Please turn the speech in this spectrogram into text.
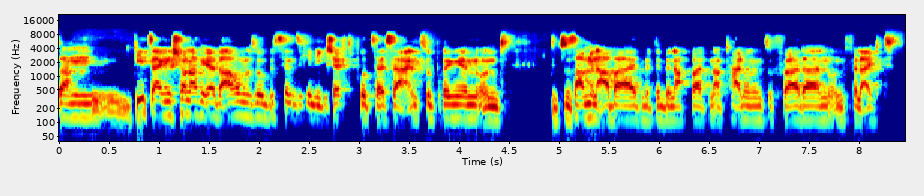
dann geht es eigentlich schon auch eher darum, so ein bisschen sich in die Geschäftsprozesse einzubringen und die Zusammenarbeit mit den benachbarten Abteilungen zu fördern und vielleicht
